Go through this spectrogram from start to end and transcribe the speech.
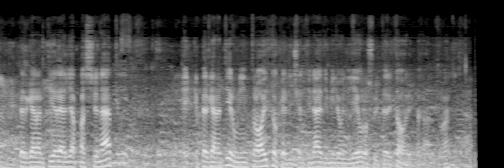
eh. per garantire agli appassionati e, per garantire un introito che è di centinaia di milioni di euro sui territori, peraltro. eh.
